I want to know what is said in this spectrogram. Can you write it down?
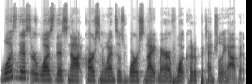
Was this or was this not Carson Wentz's worst nightmare of what could have potentially happened?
